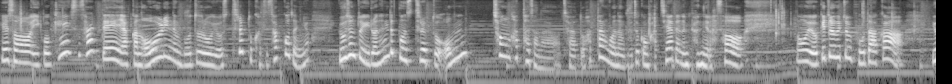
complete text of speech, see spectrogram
그래서 이거 케이스 살 때 약간 어울리는 무드로 이 스트랩도 같이 샀거든요. 요즘 또 이런 핸드폰 스트랩도 엄청 핫하잖아요. 제가 또 핫한 거는 무조건 같이 해야 되는 편이라서 어, 여기저기 좀 보다가 이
